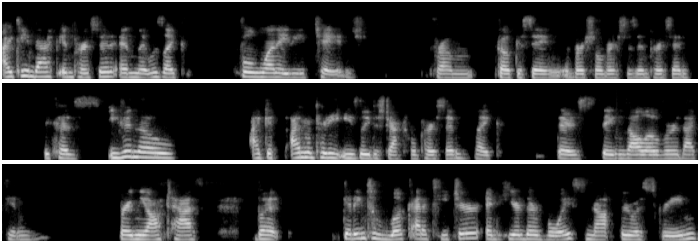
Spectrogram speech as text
I came back in person and it was like full 180 change from focusing virtual versus in person because even though I get I'm a pretty easily distractible person like there's things all over that can bring me off task but getting to look at a teacher and hear their voice not through a screen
